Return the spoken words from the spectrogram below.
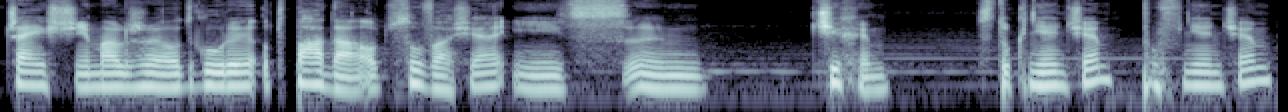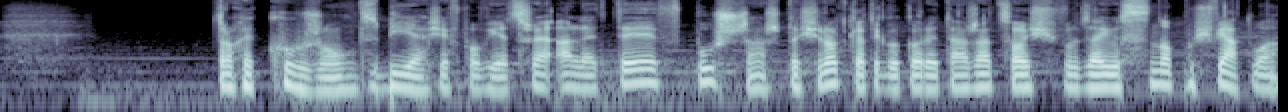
część niemalże od góry odpada, odsuwa się i z ym, cichym stuknięciem, pufnięciem trochę kurzu wzbija się w powietrze, ale ty wpuszczasz do środka tego korytarza coś w rodzaju snopu światła.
